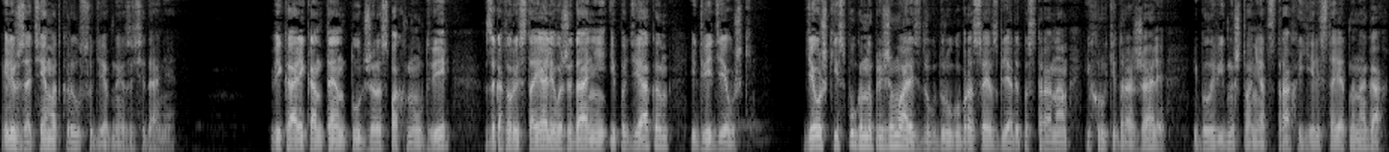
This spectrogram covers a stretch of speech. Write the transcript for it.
и лишь затем открыл судебное заседание. Викарий Контен тут же распахнул дверь, за которой стояли в ожидании и подиакон, и две девушки. Девушки испуганно прижимались друг к другу, бросая взгляды по сторонам, их руки дрожали, и было видно, что они от страха еле стоят на ногах.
